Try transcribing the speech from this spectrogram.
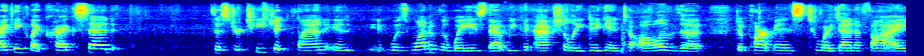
I think like Craig said, the strategic plan is, it was one of the ways that we could actually dig into all of the departments to identify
